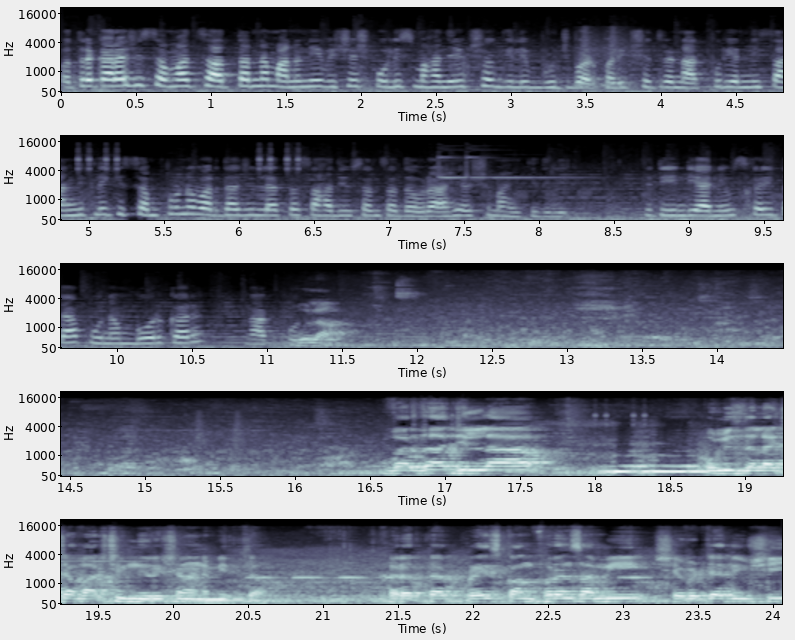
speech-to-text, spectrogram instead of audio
पत्रकाराशी संवाद साधताना माननीय विशेष पोलीस महानिरीक्षक दिलीप भुजबळ परिक्षेत्र नागपूर यांनी सांगितले की संपूर्ण वर्धा जिल्ह्याचा सहा दिवसांचा दौरा आहे अशी माहिती दिली. सिटी इंडिया न्यूज करिता पूनम बोरकर नागपूर. बोला. वर्धा जिल्हा पोलीस दलाच्या वार्षिक निरीक्षणानिमित्त. खरं तर प्रेस कॉन्फरन्स आम्ही शेवटच्या दिवशी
